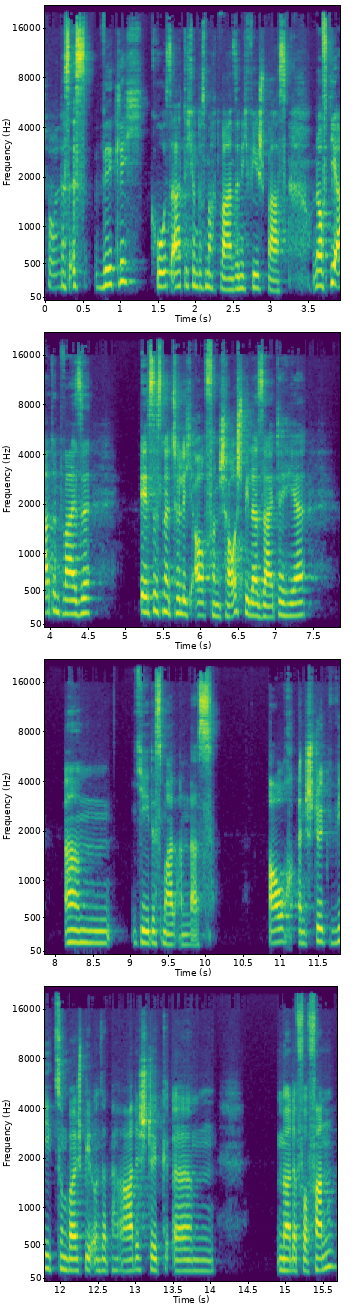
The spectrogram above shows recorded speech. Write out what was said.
Toll. Das ist wirklich großartig und das macht wahnsinnig viel Spaß. Und auf die Art und Weise ist es natürlich auch von Schauspielerseite her ähm, jedes Mal anders. Auch ein Stück wie zum Beispiel unser Paradestück ähm, Murder for Fun.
